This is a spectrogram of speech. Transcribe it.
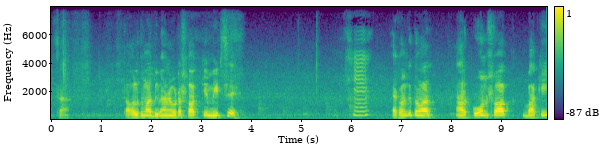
আচ্ছা তাহলে তোমার বিমানে ওঠা শখ কি মিটছে? হ্যাঁ। এখন কি তোমার আর কোন শখ বাকি?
